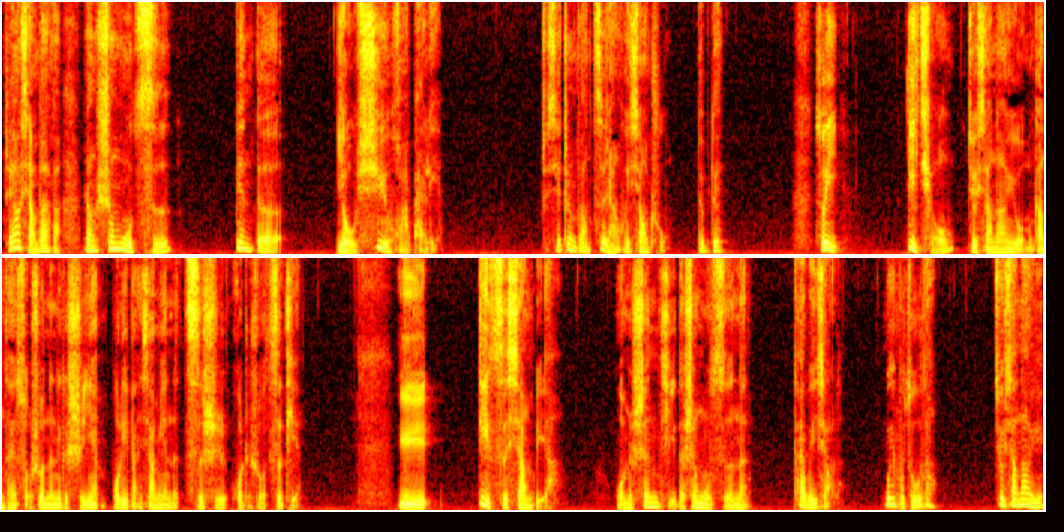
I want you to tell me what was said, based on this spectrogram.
只要想办法让生物磁变得有序化排列，这些症状自然会消除，对不对？所以，地球就相当于我们刚才所说的那个实验玻璃板下面的磁石，或者说磁铁，与地磁相比啊。我们身体的生物磁呢，太微小了，微不足道，就相当于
